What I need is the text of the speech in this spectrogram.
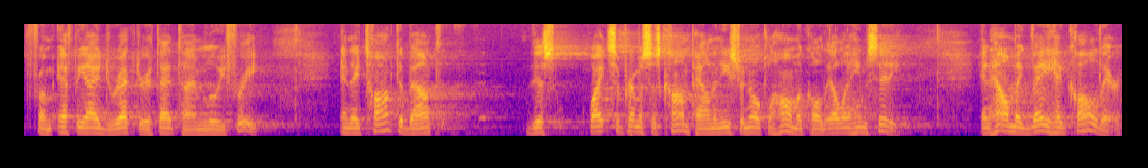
from FBI director at that time, Louis Freeh. And they talked about this white supremacist compound in eastern Oklahoma called Elohim City, and how McVeigh had called there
